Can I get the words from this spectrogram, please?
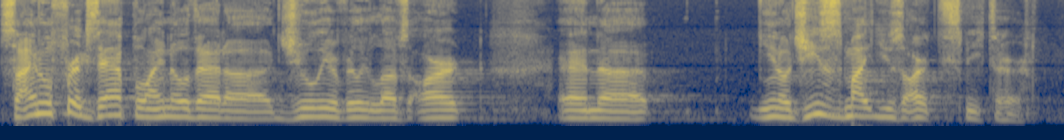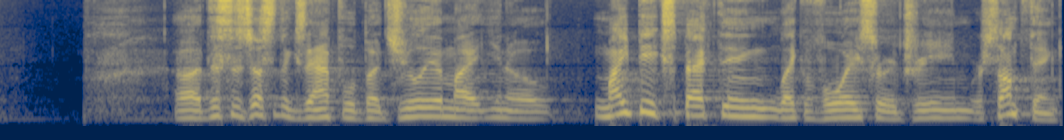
So I know, for example, I know that uh, Julia really loves art, and uh, you know Jesus might use art to speak to her. Uh, this is just an example, but Julia might, you know, might be expecting like a voice or a dream or something,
